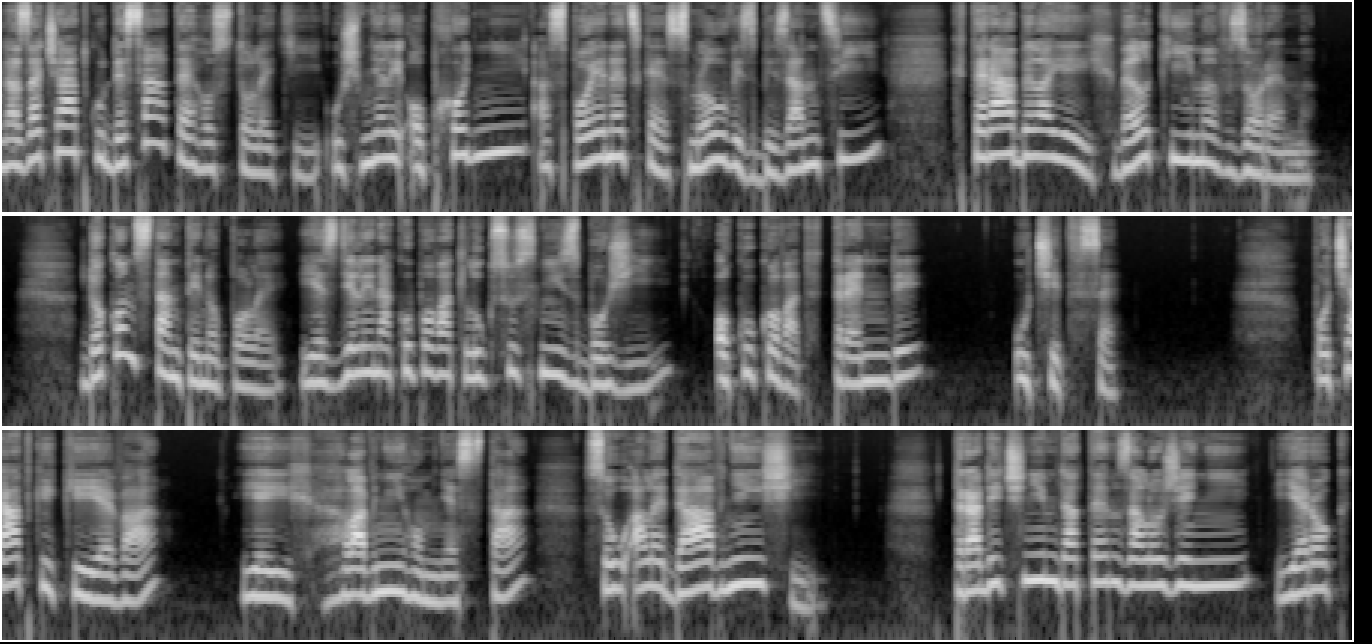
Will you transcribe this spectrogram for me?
Na začátku desátého století už měli obchodní a spojenecké smlouvy s Byzancí, která byla jejich velkým vzorem. Do Konstantinopole jezdili nakupovat luxusní zboží, okukovat trendy, učit se. Počátky Kijeva, jejich hlavního města, jsou ale dávnější. Tradičním datem založení je rok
